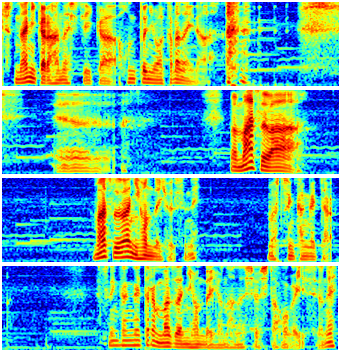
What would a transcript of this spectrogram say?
ちょっと何から話していいか、本当にわからないな。えーまあ、まずは、まずは日本代表ですね。まあ普通に考えたら。普通に考えたら、まずは日本代表の話をした方がいいですよね。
